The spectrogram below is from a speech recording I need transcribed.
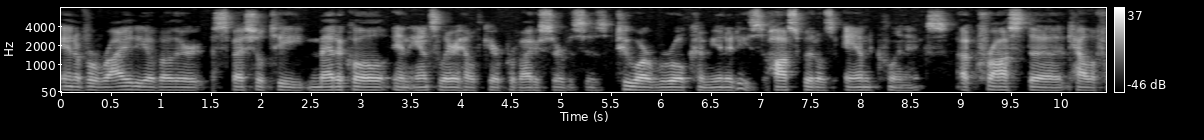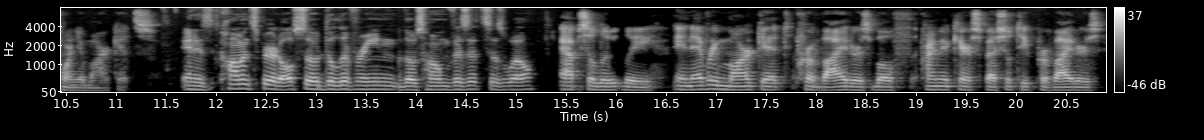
and a variety of other specialty medical and ancillary healthcare provider services to our rural communities, hospitals, and clinics across the California markets. And is Common Spirit also delivering those home visits as well? Absolutely. In every market, providers, both primary care specialty providers,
